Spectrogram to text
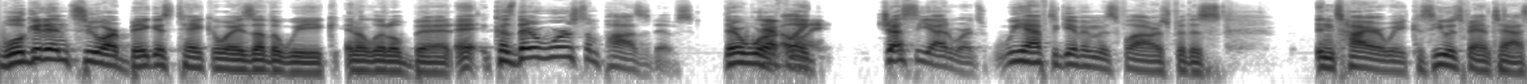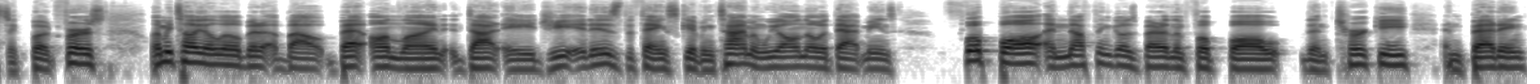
We'll get into our biggest takeaways of the week in a little bit eh, because there were some positives. There were Definitely. like Jesse Edwards. We have to give him his flowers for this entire week because he was fantastic. But first, let me tell you a little bit about betonline.ag. It is the Thanksgiving time, and we all know what that means. Football, and nothing goes better than football than turkey and betting.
